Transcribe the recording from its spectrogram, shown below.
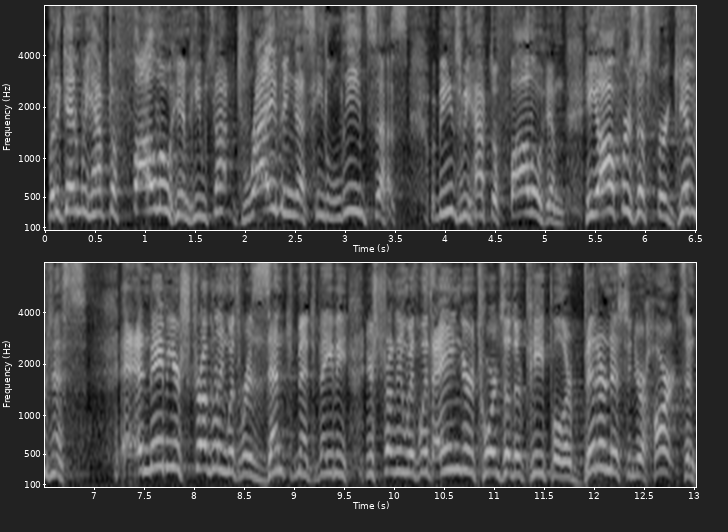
But again, we have to follow Him. He's not driving us, He leads us. It means we have to follow Him. He offers us forgiveness. And maybe you're struggling with resentment. Maybe you're struggling with, with anger towards other people or bitterness in your hearts. And,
